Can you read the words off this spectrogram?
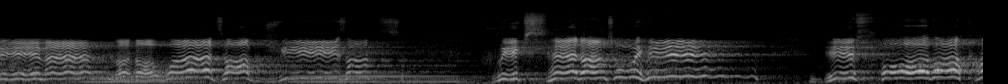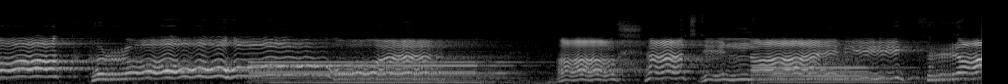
remembered the words of Jesus, which said unto him, Before the cock croweth, thou shalt deny me thrice.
